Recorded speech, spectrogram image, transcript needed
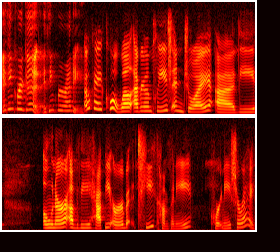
I think we're good. I think we're ready. Okay, cool. Well, everyone, please enjoy uh, the owner of the Happy Herb Tea Company, Courtney Charay.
